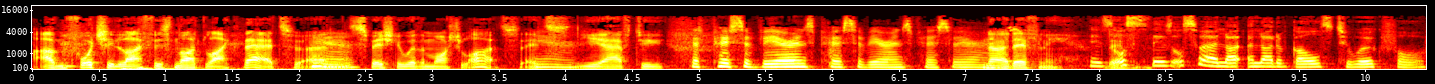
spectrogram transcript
unfortunately, life is not like that, um, yeah. especially with the martial arts. It's, yeah. You have to. That perseverance, perseverance, perseverance. No, definitely. There's, definitely. Also, there's also a lot, a lot of goals to work for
